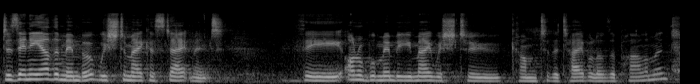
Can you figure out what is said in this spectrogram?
Does any other member wish to make a statement? The honourable member, you may wish to come to the table of the Parliament.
